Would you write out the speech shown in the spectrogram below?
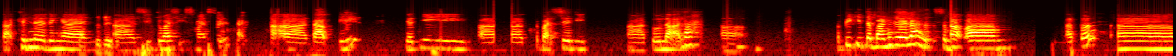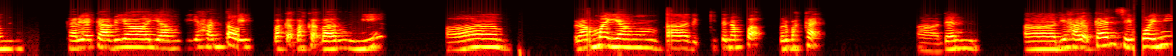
tak kena dengan uh, situasi semasa. Uh, tapi jadi uh, terpaksa di uh, tolaklah. Uh. tapi kita banggalah sebab um, apa um, karya-karya yang dihantar oleh bakat-bakat baru ni uh, ramai yang uh, kita nampak berbakat uh, dan uh, diharapkan Savoy ini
